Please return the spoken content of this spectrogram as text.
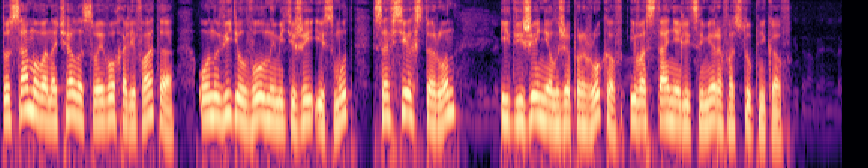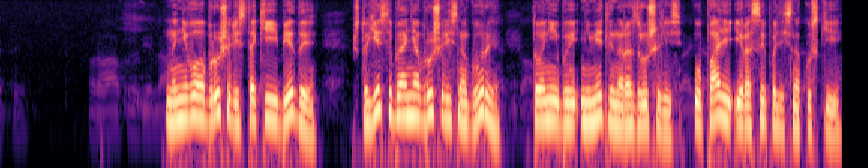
то с самого начала своего халифата он увидел волны мятежей и смут со всех сторон и движение лжепророков и восстание лицемеров-отступников. На него обрушились такие беды, что если бы они обрушились на горы, то они бы немедленно разрушились, упали и рассыпались на куски.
